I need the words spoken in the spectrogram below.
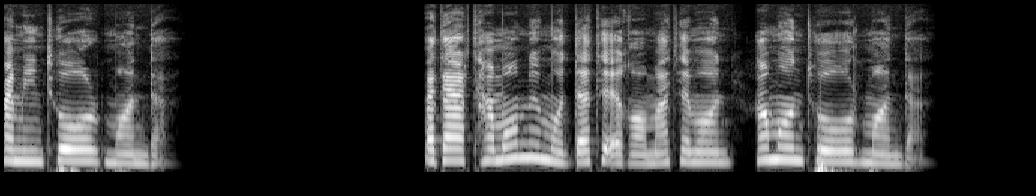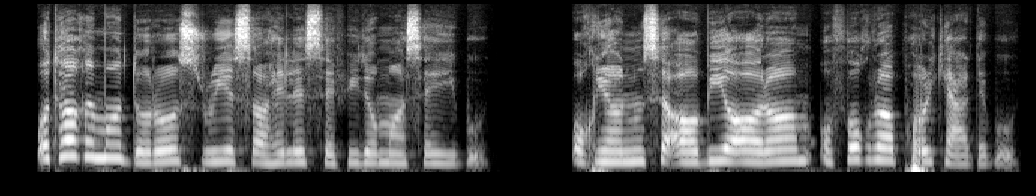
همینطور ماندن. و در تمام مدت اقامتمان همانطور ماندن. اتاق ما درست روی ساحل سفید و ماسهی بود. اقیانوس آبی و آرام افق را پر کرده بود.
